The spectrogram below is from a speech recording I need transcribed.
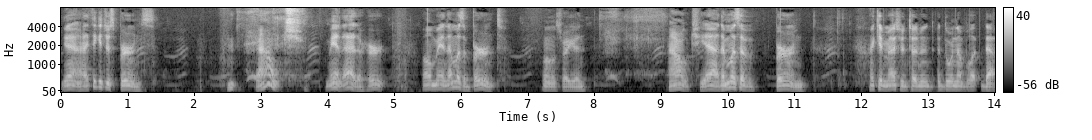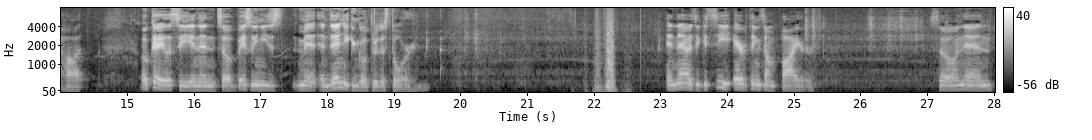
Yeah, I think it just burns. Ouch! Man, that hurt. Oh man, that must have burnt. Oh, let's try again. Ouch, yeah, that must have burned. I can imagine turning a doorknob that hot. Okay, let's see, and then, so basically you need mint, and then you can go through this door. And now, as you can see, everything's on fire. So, and then,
